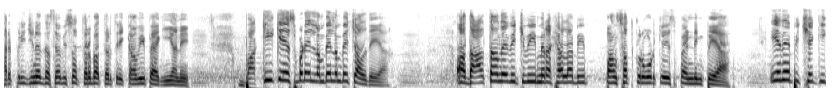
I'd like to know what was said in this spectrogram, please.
ਹਰਪ੍ਰੀਤ ਜੀ ਨੇ ਦੱਸਿਆ ਵੀ 70 72 ਤਰੀਕਾਂ ਵੀ ਪੈ ਗਈਆਂ ਨੇ। ਬਾਕੀ ਕੇਸ ਬੜੇ ਲੰਬੇ ਲੰਬੇ ਚੱਲਦੇ ਆ। ਅਦਾਲਤਾਂ ਦੇ ਵਿੱਚ ਵੀ ਮੇਰਾ ਖਿਆਲ ਹੈ ਵੀ 5-7 ਕਰੋੜ ਕੇਸ ਪੈਂਡਿੰਗ ਪਿਆ। ਇਹਦੇ ਪਿੱਛੇ ਕੀ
